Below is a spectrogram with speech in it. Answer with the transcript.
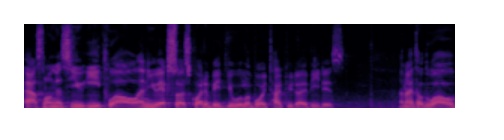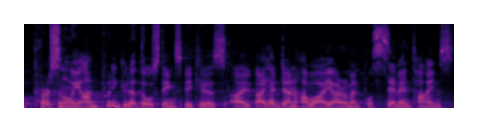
as long as you eat well and you exercise quite a bit, you will avoid type 2 diabetes. And I thought, well, personally, I'm pretty good at those things because I, I had done Hawaii Ironman for seven times.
